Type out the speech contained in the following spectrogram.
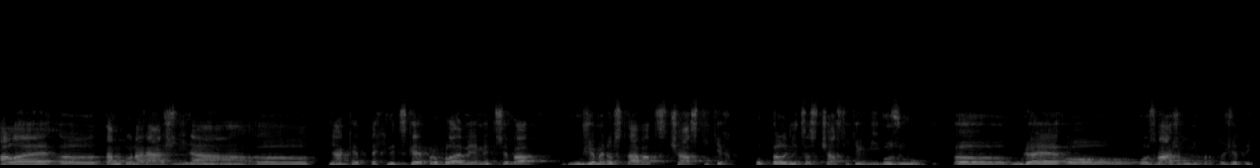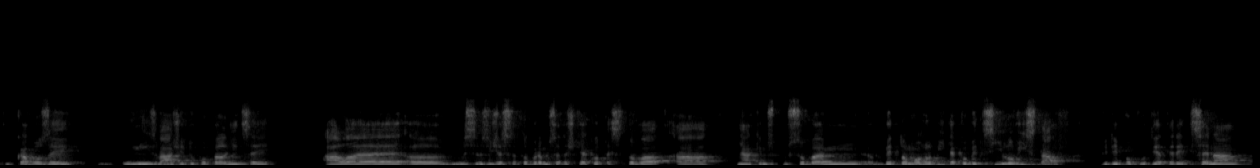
ale uh, tam to naráží na uh, nějaké technické problémy. My třeba můžeme dostávat z části těch popelnic a z části těch vývozů uh, údaje o, o zvážení, protože ty kukavozy umí zvážit tu popelnici, ale uh, myslím si, že se to bude muset ještě jako testovat a nějakým způsobem by to mohl být jakoby cílový stav, kdy pokud je tedy cena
